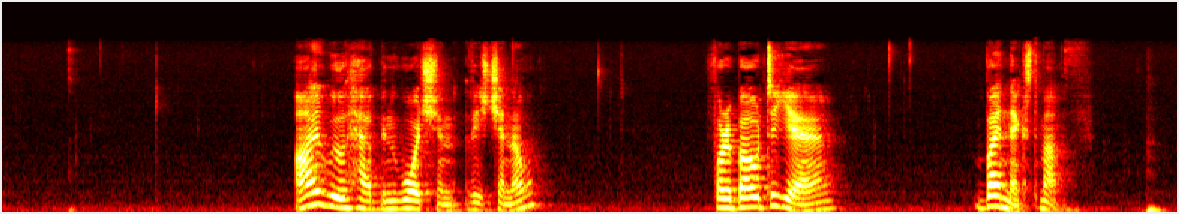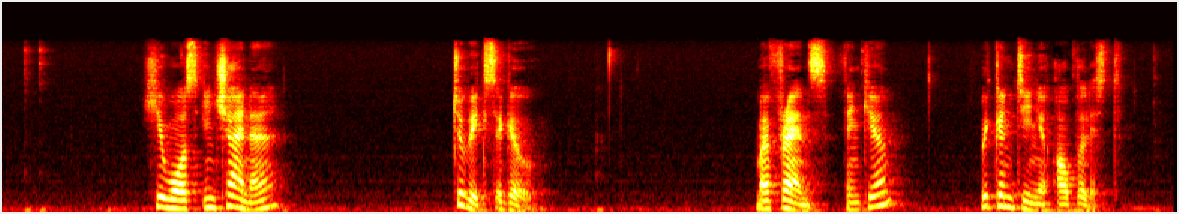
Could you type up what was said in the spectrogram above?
I will have been watching this channel for about a year by next month. He was in China two weeks ago. My friends, thank you. We continue our playlist.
